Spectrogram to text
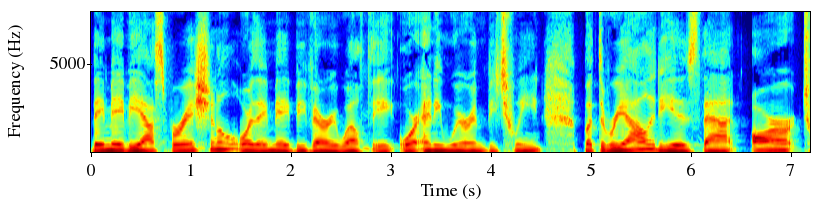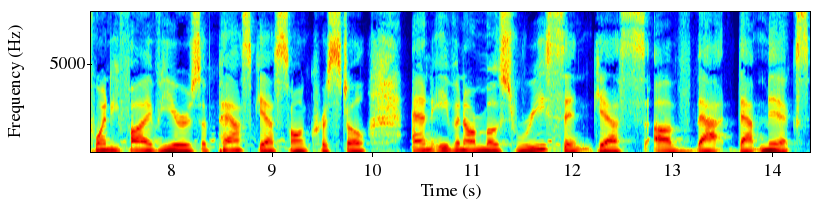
They may be aspirational or they may be very wealthy or anywhere in between. But the reality is that our 24 25 years of past guests on Crystal and even our most recent guests of that, that mix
